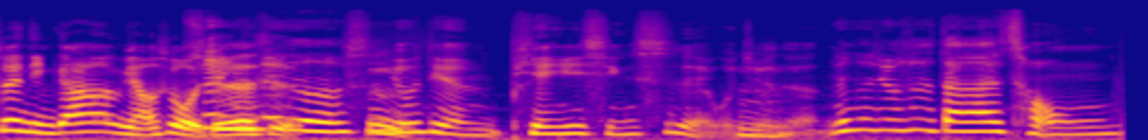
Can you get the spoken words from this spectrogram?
所以你刚刚描述，我觉得是嗯个是有点便宜形式哎、我觉得、那个就是大概从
